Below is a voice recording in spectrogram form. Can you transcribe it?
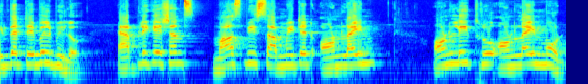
in the table below applications must be submitted online only through online mode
